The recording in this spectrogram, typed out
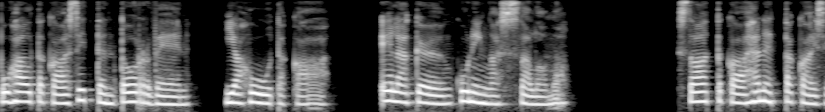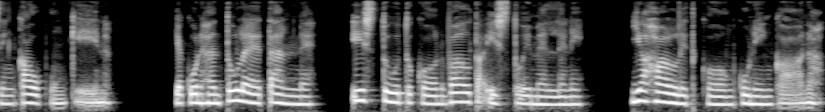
Puhaltakaa sitten torveen ja huutakaa, eläköön kuningas Salomo. Saattakaa hänet takaisin kaupunkiin, ja kun hän tulee tänne, istuutukoon valtaistuimelleni ja hallitkoon kuninkaana.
